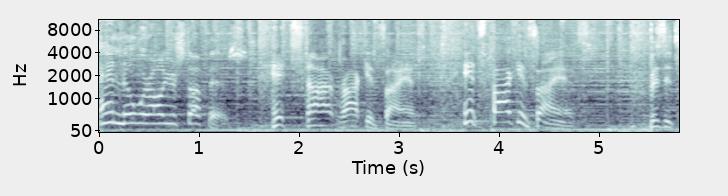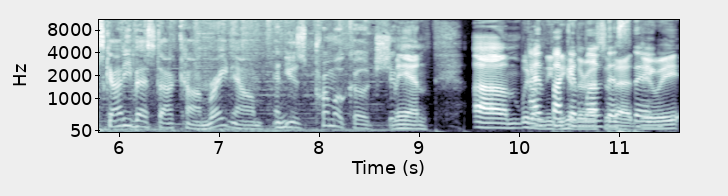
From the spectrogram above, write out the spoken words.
and know where all your stuff is. It's not rocket science. It's pocket science. Visit scottevest.com right now and use promo code SHIP. Man, um, we don't I need to hear the rest of that, thing. do we?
